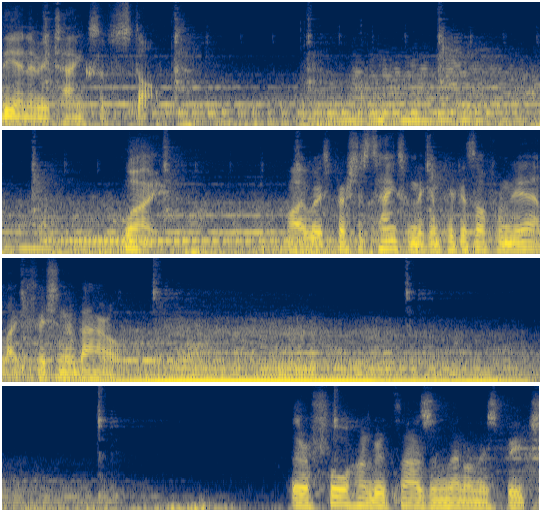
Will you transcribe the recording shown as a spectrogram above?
The enemy tanks have stopped. Why? Why waste precious tanks when they can pick us off from the air like fish in a barrel? There are 400,000 men on this beach.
